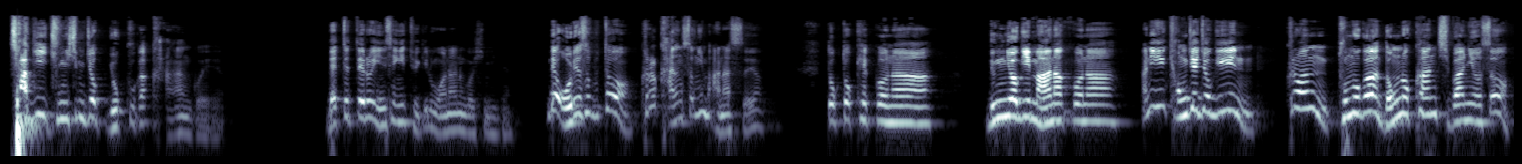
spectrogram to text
자기 중심적 욕구가 강한 거예요. 내 뜻대로 인생이 되기를 원하는 것입니다. 근데 어려서부터 그럴 가능성이 많았어요. 똑똑했거나 능력이 많았거나 아니 경제적인 그런 부모가 넉넉한 집안이어서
